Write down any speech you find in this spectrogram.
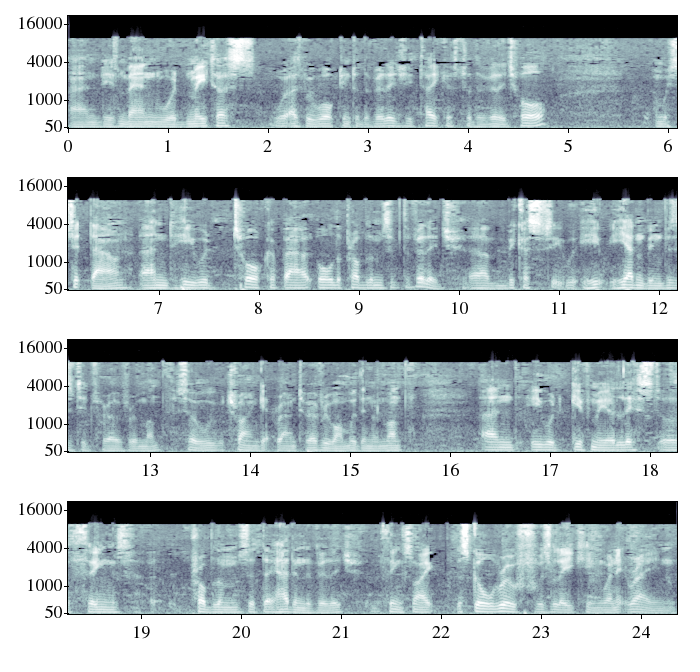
and his men would meet us as we walked into the village. He'd take us to the village hall and we sit down, and he would talk about all the problems of the village um, because he, he, he, hadn't been visited for over a month, so we would try and get round to everyone within a month. And he would give me a list of things, problems that they had in the village, things like the school roof was leaking when it rained,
